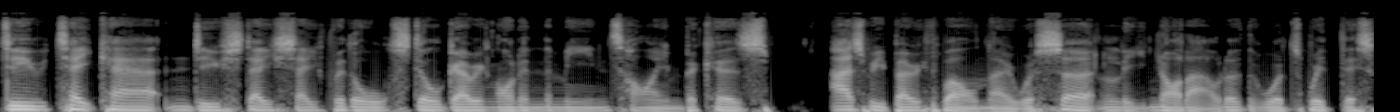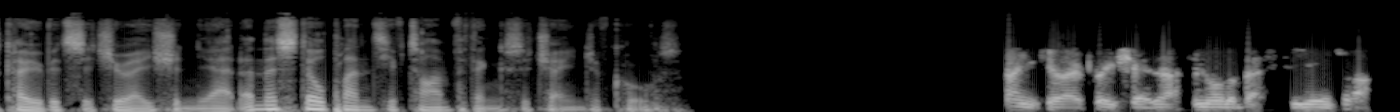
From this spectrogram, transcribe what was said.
do take care and do stay safe with all still going on in the meantime, because as we both well know, we're certainly not out of the woods with this COVID situation yet. And there's still plenty of time for things to change, of course. Thank you. I appreciate that. And all the best to you as well.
